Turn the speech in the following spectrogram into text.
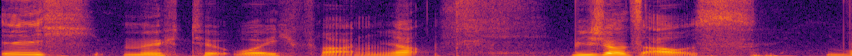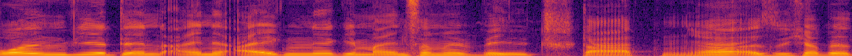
ich möchte euch fragen, ja, wie schaut's aus? Wollen wir denn eine eigene gemeinsame Welt starten? Ja, also ich habe ja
